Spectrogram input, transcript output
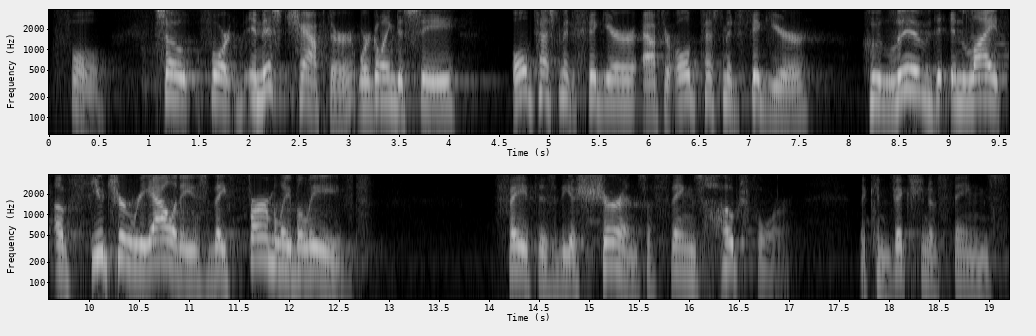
full. So for in this chapter, we're going to see Old Testament figure after Old Testament figure who lived in light of future realities they firmly believed. Faith is the assurance of things hoped for, the conviction of things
